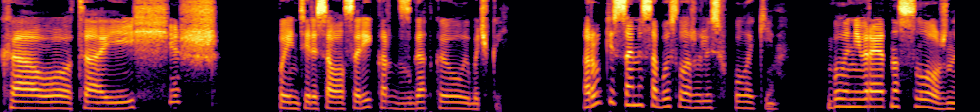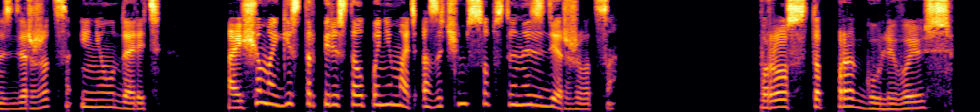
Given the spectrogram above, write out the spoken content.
«Кого-то ищешь?» — поинтересовался Рикард с гадкой улыбочкой. Руки сами собой сложились в кулаки. Было невероятно сложно сдержаться и не ударить. А еще магистр перестал понимать, а зачем, собственно, сдерживаться. «Просто прогуливаюсь»,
